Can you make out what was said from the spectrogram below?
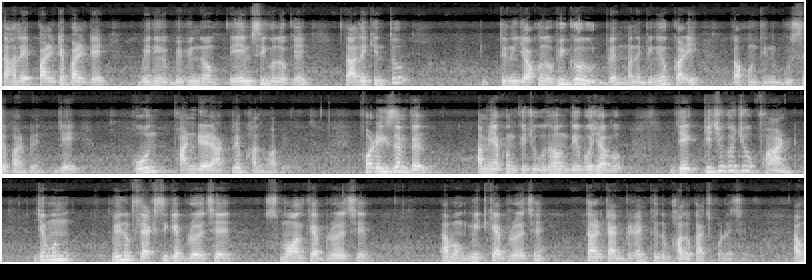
তাহলে পাল্টে পাল্টে বিভিন্ন এএমসিগুলোকে তাহলে কিন্তু তিনি যখন অভিজ্ঞ উঠবেন মানে বিনিয়োগকারী, তখন তিনি বুঝতে পারবেন যে কোন ফান্ডে রাখলে ভালো হবে। ফর এক্সাম্পল, আমি এখন কিছু উদাহরণ দিয়ে বোঝাবো যে কিছু কিছু ফান্ড, যেমন বিভিন্ন ফ্ল্যাক্সি ক্যাপ রয়েছে, স্মল ক্যাপ রয়েছে এবং মিড ক্যাপ রয়েছে তার টাইম টু টাইম কিন্তু ভালো কাজ করেছে। এবং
